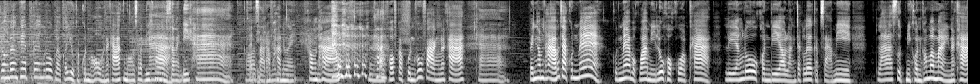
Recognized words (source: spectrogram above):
ช่วงเรื่องเพศเรื่องลูกเราก็อยู่กับคุณหมอโอนะคะ คุณหมอสวัสดีค่ะ สวัสดีค่ะ ก็สารพันด้วย คำถามค่ะมาพบกับคุณผู้ฟังนะคะค่ะ เป็นคำถามจากคุณแม่ คุณแม่บอกว่ามีลูกหกขวบค่ะ เลี้ยงลูกคนเดียวหลังจากเลิกกับสามี ล่าสุดมีคนเข้ามาใหม่นะคะ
